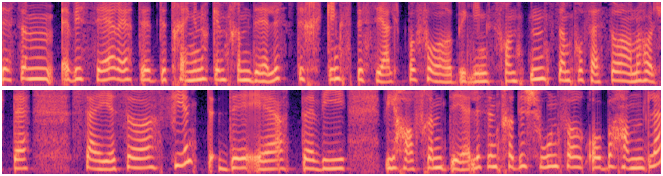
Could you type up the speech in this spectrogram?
det som vi ser er at det, det trenger nok en fremdeles styrking, spesielt på forebyggingsfronten, som professor Arne Holte sier så fint. Det er at vi, vi har fremdeles en tradisjon for å behandle.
